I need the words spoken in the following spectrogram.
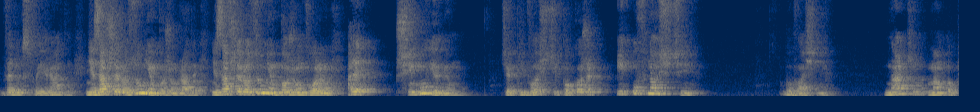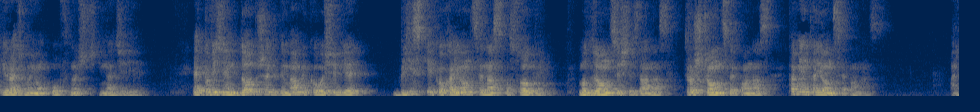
według swojej rady. Nie zawsze rozumiem Bożą radę. Nie zawsze rozumiem Bożą wolę. Ale przyjmuję ją cierpliwości, pokorze i ufności. Bo właśnie na kim mam opierać moją ufność i nadzieję? Jak powiedziałem, dobrze, gdy mamy koło siebie bliskie, kochające nas osoby, modlące się za nas, troszczące o nas, pamiętające o nas. Ale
